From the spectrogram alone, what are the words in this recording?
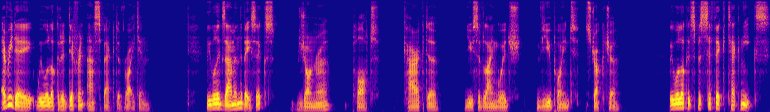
Every day, we will look at a different aspect of writing. We will examine the basics genre, plot, character, use of language, viewpoint, structure. We will look at specific techniques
